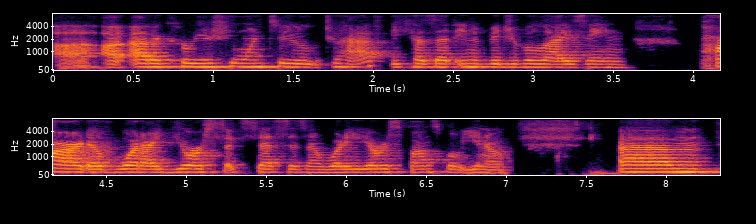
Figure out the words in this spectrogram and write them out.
uh, other careers you want to to have because that individualizing part of what are your successes and what are your responsible you know. Um,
